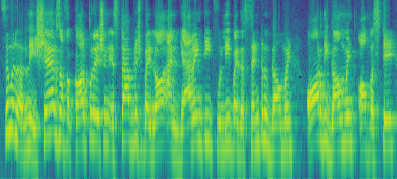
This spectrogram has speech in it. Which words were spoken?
Similarly, shares of a corporation established by law and guaranteed fully by the central government or the government of a state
